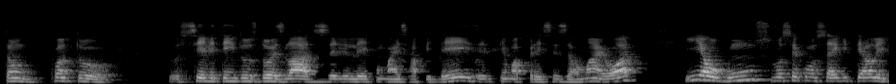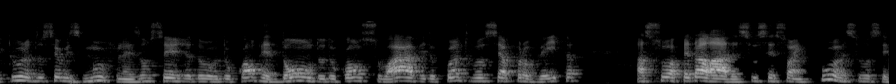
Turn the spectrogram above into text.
Então, quanto se ele tem dos dois lados, ele lê com mais rapidez, ele tem uma precisão maior. E alguns você consegue ter a leitura do seu smoothness, ou seja, do, do quão redondo, do quão suave, do quanto você aproveita a sua pedalada. Se você só empurra, se você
